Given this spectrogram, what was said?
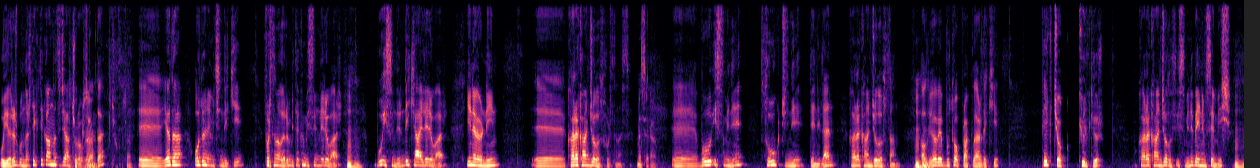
uyarır bunları tek tek anlatacağız çok programda. Güzel, çok güzel. E, ya da o dönem içindeki fırtınaların bir takım isimleri var. Hı hı. Bu isimlerin de hikayeleri var. Yine örneğin e, Karakancolos fırtınası. Mesela. E, bu ismini soğuk cini denilen hı. alıyor ve bu topraklardaki pek çok kültür bu Karakancolos ismini benimsemiş. Hı hı.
